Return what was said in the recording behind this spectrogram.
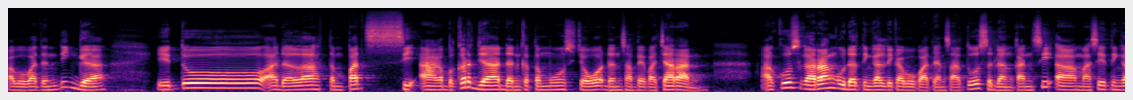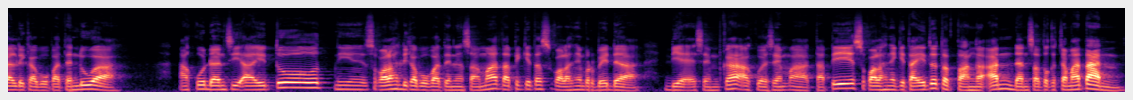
Kabupaten 3 itu adalah tempat si A bekerja dan ketemu si cowok dan sampai pacaran. Aku sekarang udah tinggal di Kabupaten 1 sedangkan si A masih tinggal di Kabupaten 2 aku dan si A itu nih sekolah di kabupaten yang sama tapi kita sekolahnya berbeda. Dia SMK, aku SMA. Tapi sekolahnya kita itu tetanggaan dan satu kecamatan.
